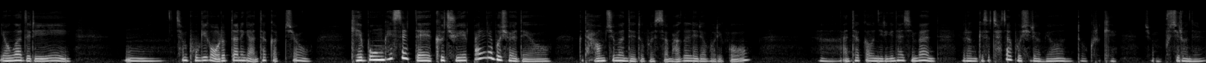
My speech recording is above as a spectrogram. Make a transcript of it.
영화들이, 음, 참 보기가 어렵다는 게 안타깝죠. 개봉했을 때 그 주에 빨리 보셔야 돼요. 그 다음 주만 돼도 벌써 막을 내려버리고 어, 안타까운 일이긴 하지만 여러분께서 찾아보시려면 또 그렇게 좀 부지런을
